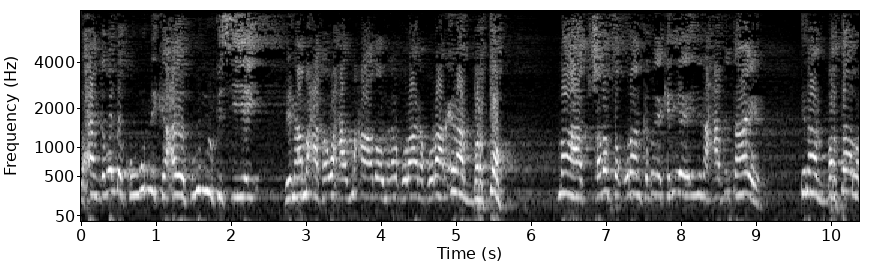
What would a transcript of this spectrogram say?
waxaan gabadha kugu nikaaxay oo kugu mulki siiyey. Bimaa macaka waxaad macaadoo min alqur'aani qur'aan inaad barto. Ma aha sharafta qur'aanka keliya idina xaafid tahaye inaad bartaa la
